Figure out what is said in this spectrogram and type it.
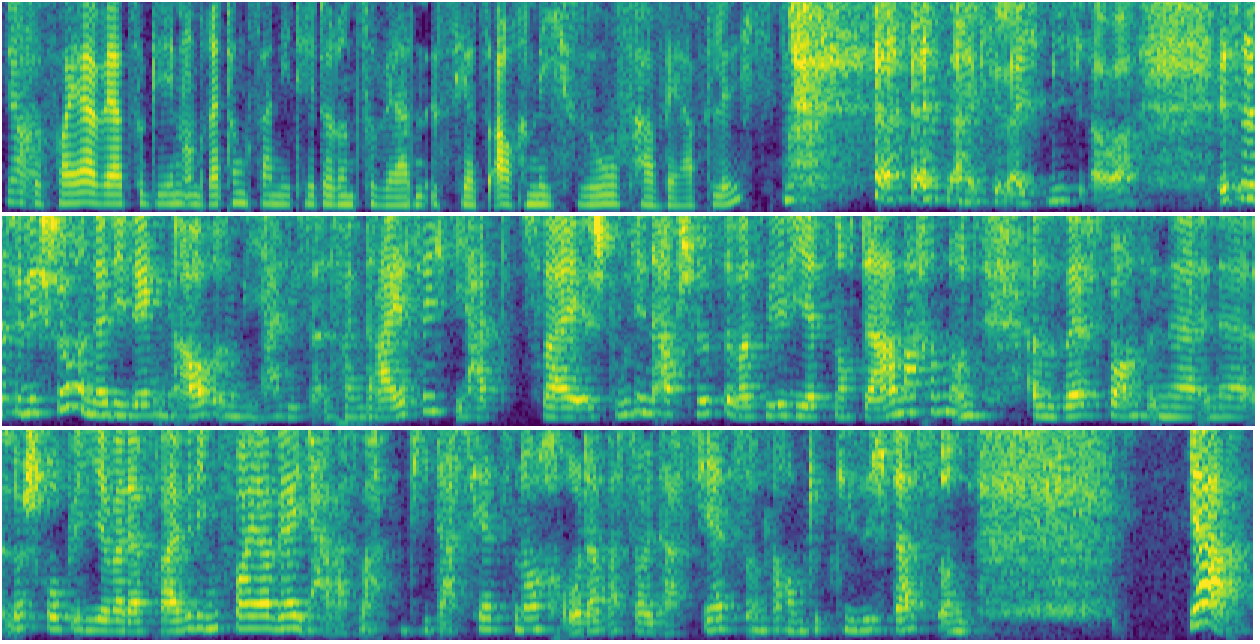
ja. Zur Feuerwehr zu gehen und Rettungssanitäterin zu werden, ist jetzt auch nicht so verwerflich. Nein, vielleicht nicht, aber ist natürlich schon. Ne? Die denken auch irgendwie, ja, die ist Anfang 30, die hat zwei Studienabschlüsse, was will die jetzt noch da machen? Und also selbst bei uns in der, in der Löschgruppe hier bei der Freiwilligen Feuerwehr, ja, was macht die das jetzt noch? Oder was soll das jetzt? Und warum gibt die sich das? Und ja,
